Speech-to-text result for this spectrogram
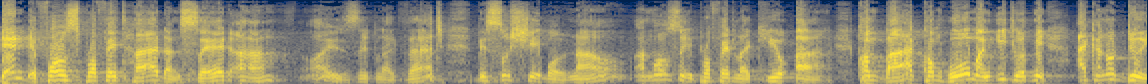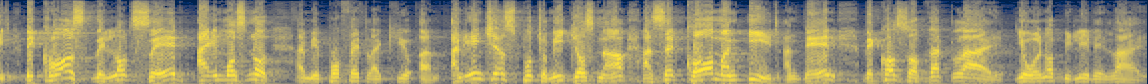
Then the false prophet heard and said, ah, why is it like that? Be sociable now. I'm also a prophet like you are. Come back, come home and eat with me. I cannot do it because the Lord said, I must not. I'm a prophet like you are. An angel spoke to me just now and said, come and eat. And then because of that lie, you will not believe a lie.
